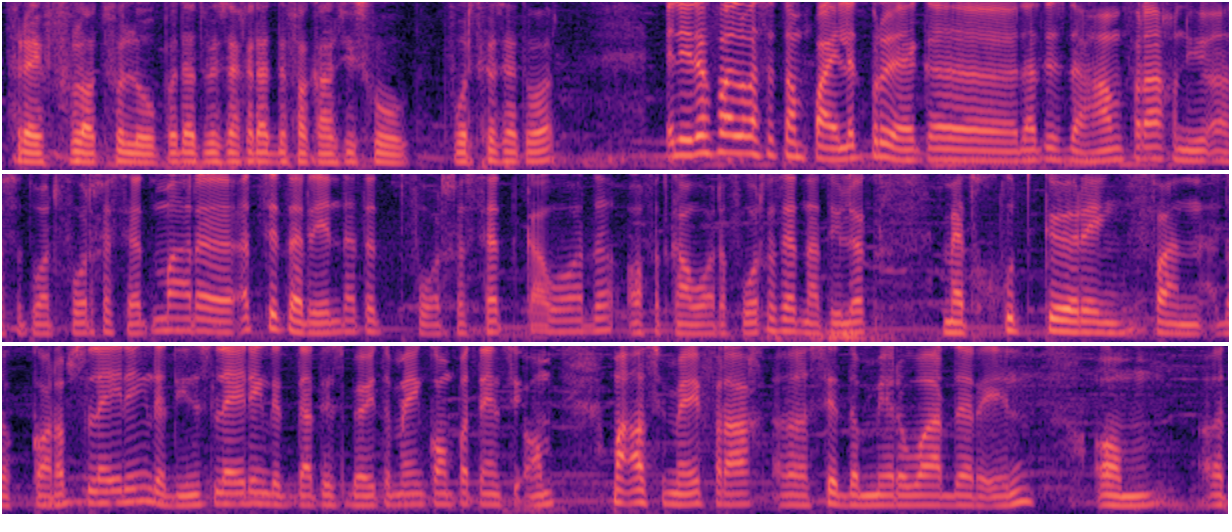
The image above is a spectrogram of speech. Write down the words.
vrij vlot verlopen. Dat we zeggen dat de vakantieschool voortgezet wordt. In ieder geval was het een pilotproject. Uh, dat is de hamvraag nu als het wordt voortgezet. Maar uh, het zit erin dat het voortgezet kan worden. Of het kan worden voortgezet natuurlijk met goedkeuring van de korpsleiding, de dienstleiding. Dat is buiten mijn competentie om. Maar als u mij vraagt, uh, zit de meerwaarde erin om, het,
